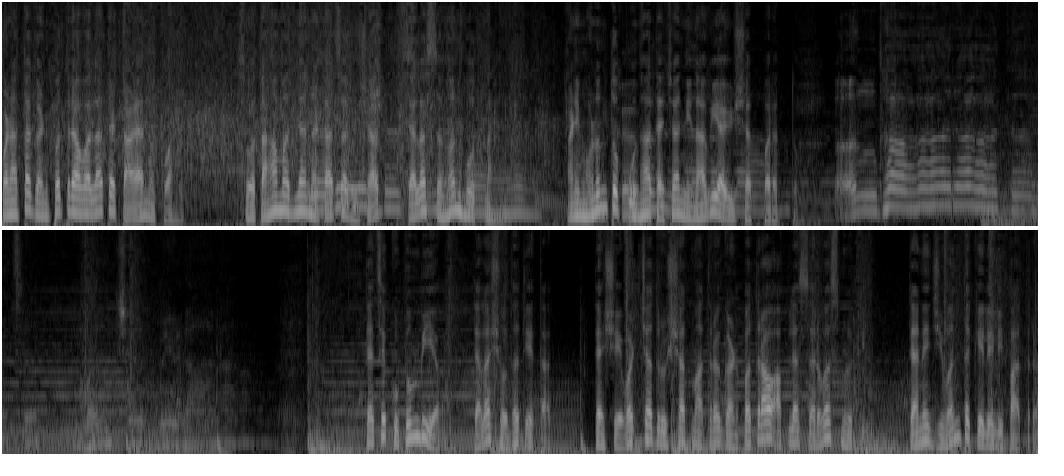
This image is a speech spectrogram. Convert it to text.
पण आता गणपतरावाला त्या टाळ्या नको आहेत. स्वतःमधल्या नटाचा विषाद त्याला सहन होत नाही आणि म्हणून तो पुन्हा त्याच्या निनावी आयुष्यात परततो. त्याचे कुटुंबीय त्याला शोधत येतात. त्या शेवटच्या दृश्यात मात्र गणपतराव आपल्या सर्व स्मृती त्याने जिवंत केलेली पात्र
